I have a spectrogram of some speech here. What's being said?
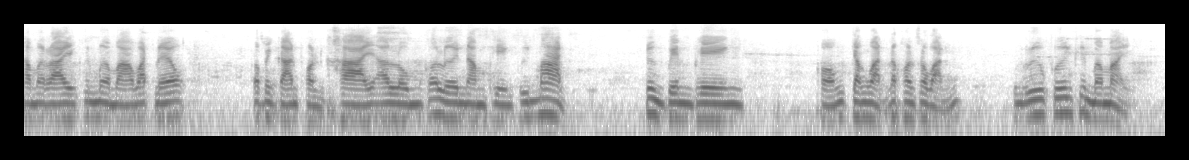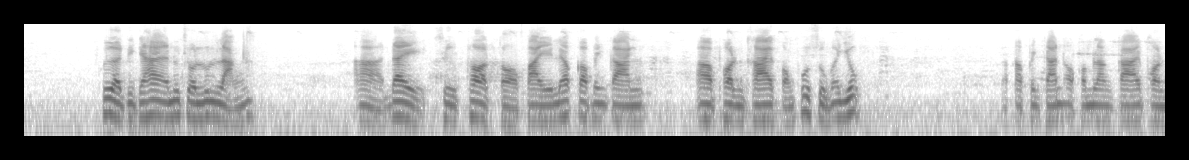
ทำอะไรขึ้นเมื่อมาวัดแล้ว ก็เป็นการผ่อนคลายอารมณ์ก็เลยนำเพลงพื้นบ้าน ซึ่งเป็นเพลงของจังหวัดนครสวรรค์รื้อฟื้นขึ้นมาใหม่ เพื่อที่จะให้อนุชนรุ่นหลังได้สืบทอดต่อไปแล้วก็เป็นการาผ่อนคลายของผู้สูงอายุนะครับเป็นการออกกำลังกายผ่อน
